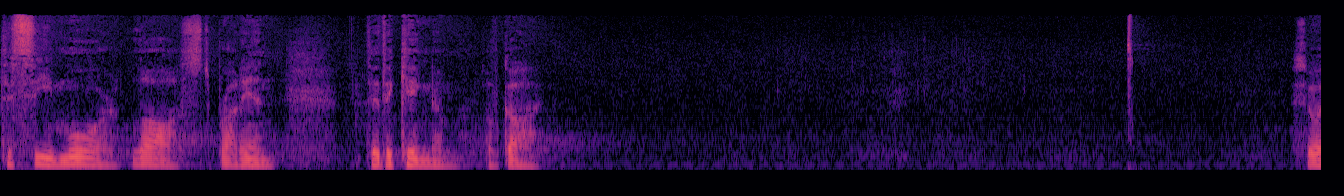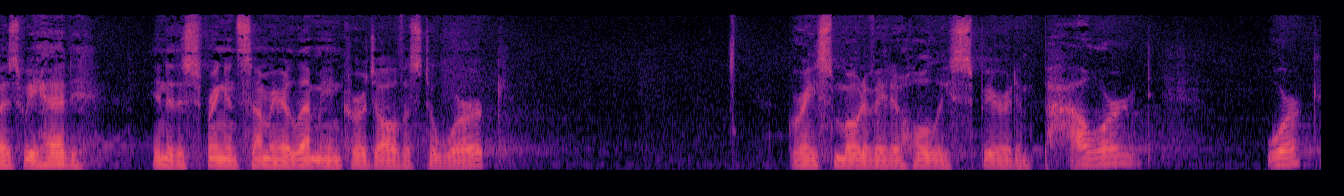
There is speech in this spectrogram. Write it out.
to see more lost brought in to the kingdom of God. So, as we head into the spring and summer here, let me encourage all of us to work. Grace motivated, Holy Spirit empowered work,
